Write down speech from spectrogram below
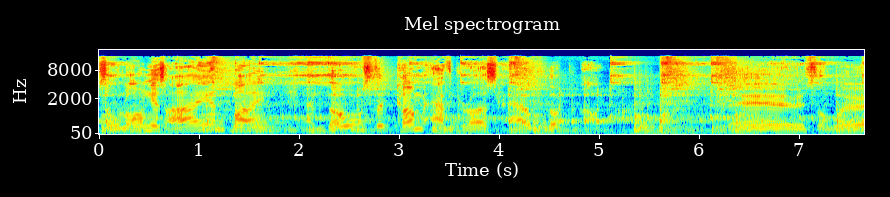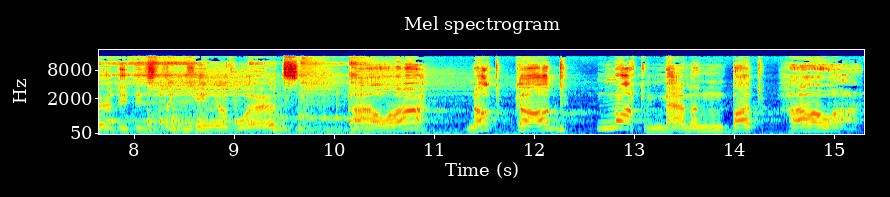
so long as I and mine and those that come after us have the power. There is the word, it is the king of words. Power not God, not mammon, but power.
